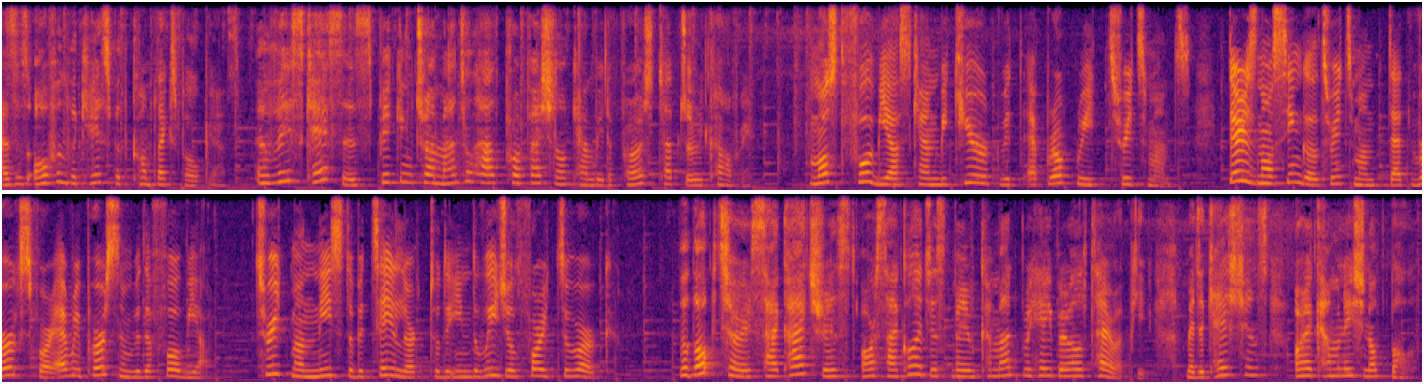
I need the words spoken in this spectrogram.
as is often the case with complex phobias. In these cases, speaking to a mental health professional can be the first step to recovery. Most phobias can be cured with appropriate treatments. There is no single treatment that works for every person with a phobia. Treatment needs to be tailored to the individual for it to work. The doctor, psychiatrist, or psychologist may recommend behavioral therapy, medications, or a combination of both.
